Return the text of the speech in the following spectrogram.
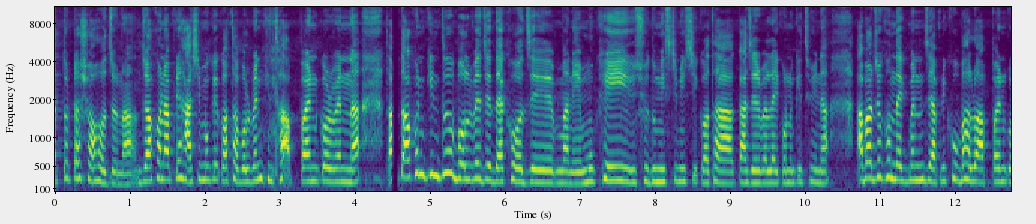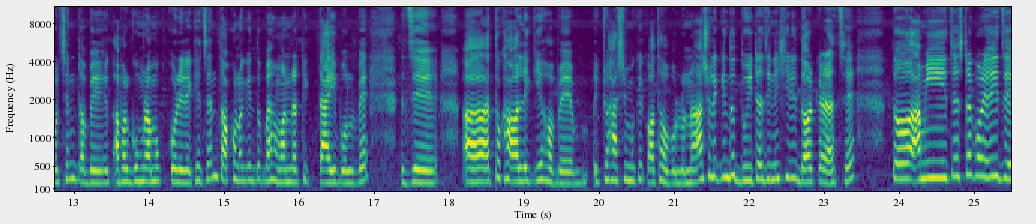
এতটা সহজ না। যখন আপনি হাসি মুখে কথা বলবেন কিন্তু আপ্যায়ন করবেন না তখন কিন্তু বলবে যে, দেখো যে মানে মুখেই শুধু মিষ্টি মিষ্টি কথা, কাজের বেলায় কোনো কিছুই না। আবার যখন দেখবেন যে, আপনি খুব ভালো আপ্যায়ন করছেন, তবে আবার গুমরামুখ করে রেখেছেন, তখনও কিন্তু মেহমানরা ঠিক তাই বলবে যে এত খাওয়ালে কি হবে? একটু হাসি মুখে কথাও বলল না। আসলে কিন্তু দুইটা জিনিসেরই দরকার আছে। তো আমি চেষ্টা করি যে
